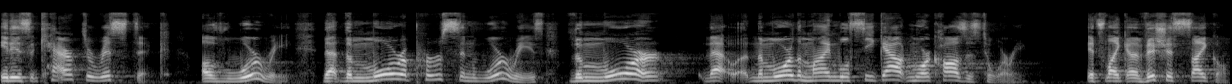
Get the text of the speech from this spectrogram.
It is a characteristic of worry that the more a person worries, the more that the more the mind will seek out more causes to worry. It's like a vicious cycle.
